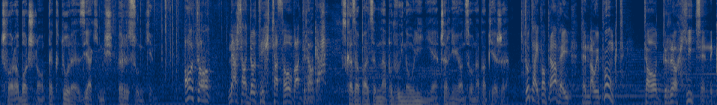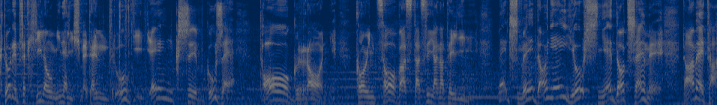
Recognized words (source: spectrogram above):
czworoboczną tekturę z jakimś rysunkiem. Oto nasza dotychczasowa droga. Wskazał palcem na podwójną linię czerniejącą na papierze. Tutaj po prawej ten mały punkt to Drohiczyn, który przed chwilą minęliśmy. Ten drugi, większy w górze to Groń, końcowa stacja na tej linii. Lecz my do niej już nie dotrzemy. Ta meta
